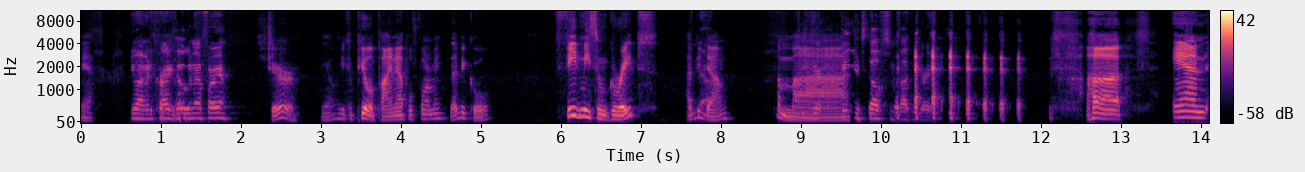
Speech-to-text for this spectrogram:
Yeah. You want me to crack a coconut for you? Sure. You know, you can peel a pineapple for me. That'd be cool. Feed me some grapes. I'd be no. down. Come on. Feed, your, feed yourself some fucking grapes. uh, and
